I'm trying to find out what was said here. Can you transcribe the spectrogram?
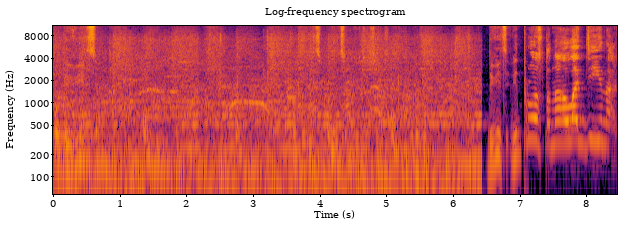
Подивіться. Подивіться, подивіться, подивіться. Дивіться, він просто на Аладдінах.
